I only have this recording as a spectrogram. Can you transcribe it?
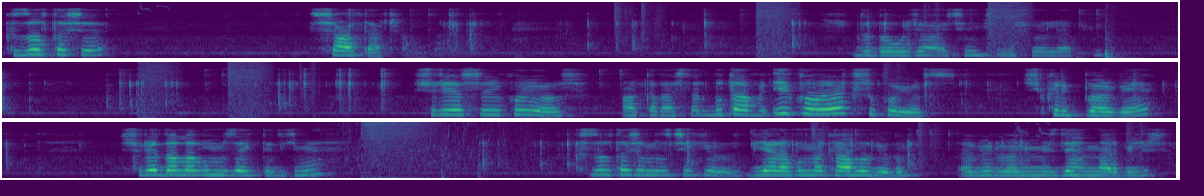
kızıl taşı, şalter. Şurada doğacağı için şunu şöyle yapayım. Şuraya suyu koyuyoruz arkadaşlar. Bu tarafa ilk olarak su koyuyoruz. Şu kırık bölgeye. Şuraya da lavımızı ekledik mi? Kızıl taşımızı çekiyoruz. Bir ara bununla kabloluyordum. Öbür bölümü izleyenler bilir.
